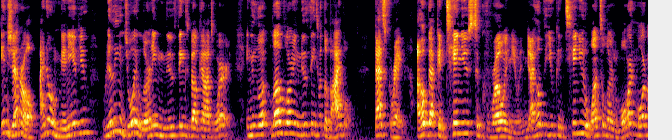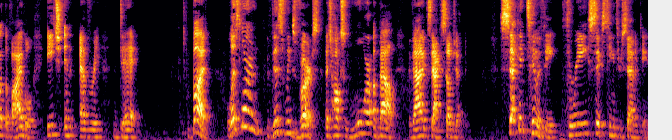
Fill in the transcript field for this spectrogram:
in general, I know many of you really enjoy learning new things about God's Word, and you lo- love learning new things about the Bible. That's great. I hope that continues to grow in you, and I hope that you continue to want to learn more and more about the Bible each and every day. But let's learn this week's verse that talks more about that exact subject. 2 Timothy 3 16 through 17.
